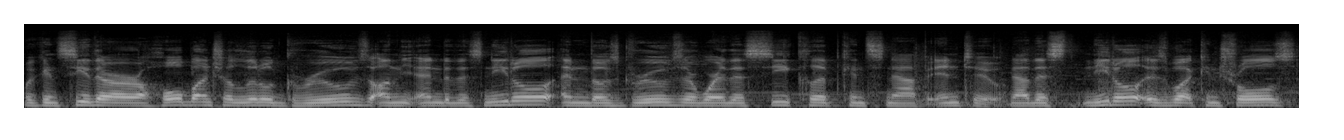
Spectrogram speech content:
We can see there are a whole bunch of little grooves on the end of this needle and those grooves are where this C-clip can snap into. Now this needle is what controls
